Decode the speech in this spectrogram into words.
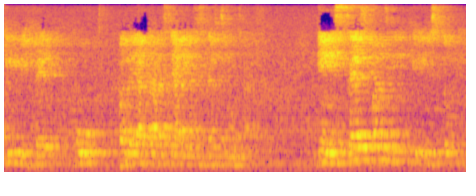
qui ont été faites pour, pendant qu'il a traversé avec 19 Timon. Il y a 16 bandits qui ont été stoppés,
